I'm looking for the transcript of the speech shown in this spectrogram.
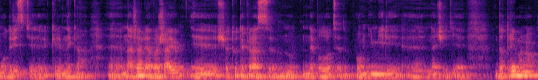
мудрість е, керівника. Е, На жаль, я вважаю, е, що тут якраз ну, не було це в повній мірі е, значить, е, дотримано.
